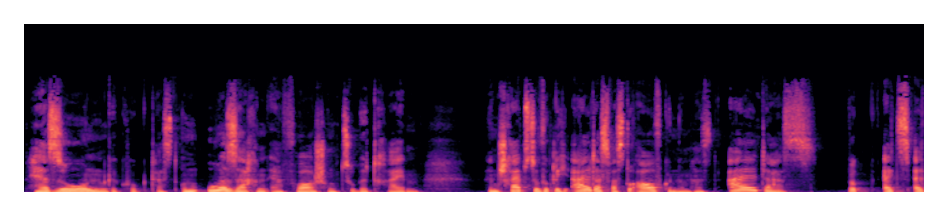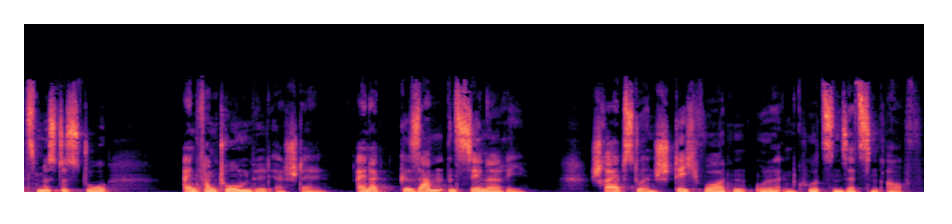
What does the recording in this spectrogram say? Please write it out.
Personen geguckt hast, um Ursachenerforschung zu betreiben, dann schreibst du wirklich all das, was du aufgenommen hast, all das, als, als müsstest du ein Phantombild erstellen, einer gesamten Szenerie, schreibst du in Stichworten oder in kurzen Sätzen auf.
